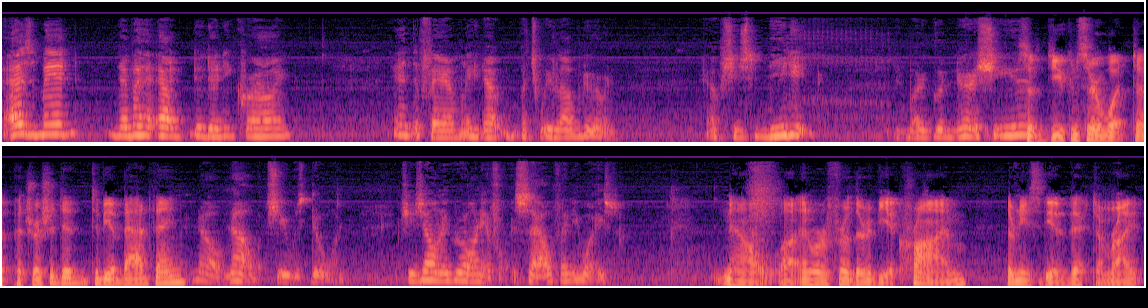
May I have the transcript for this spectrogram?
has been, never had did any crime. in the family, how much we loved her and how she's needed and what a good nurse she is. So, do you consider what uh, Patricia did to be a bad thing? No, not what she was doing. She's only growing it for herself, anyways. Now, uh, in order for there to be a crime, there needs to be a victim, right?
